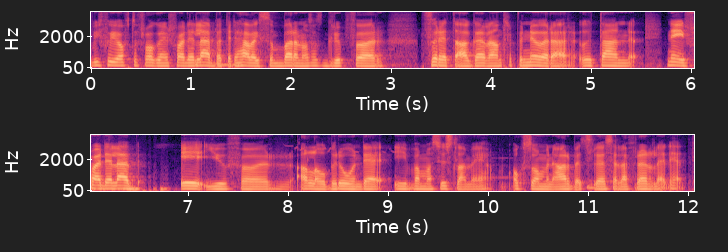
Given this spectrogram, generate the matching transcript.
Vi får ju ofta frågan i Friday Lab att det här var liksom bara någon slags grupp för företagare eller entreprenörer, utan nej, Friday Lab är ju för alla oberoende i vad man sysslar med, också om man är arbetslös eller föräldraledighet,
